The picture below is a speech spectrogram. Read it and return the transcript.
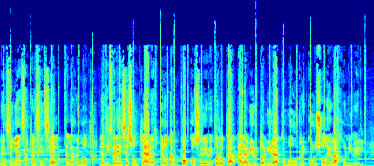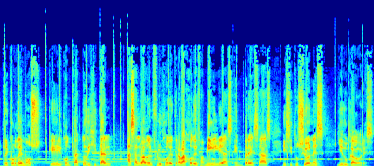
la enseñanza presencial a la remota. Las diferencias son claras, pero tampoco se debe colocar a la virtualidad como un recurso de bajo nivel. Recordemos que el contacto digital ha salvado el flujo de trabajo de familias, empresas, instituciones y educadores.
